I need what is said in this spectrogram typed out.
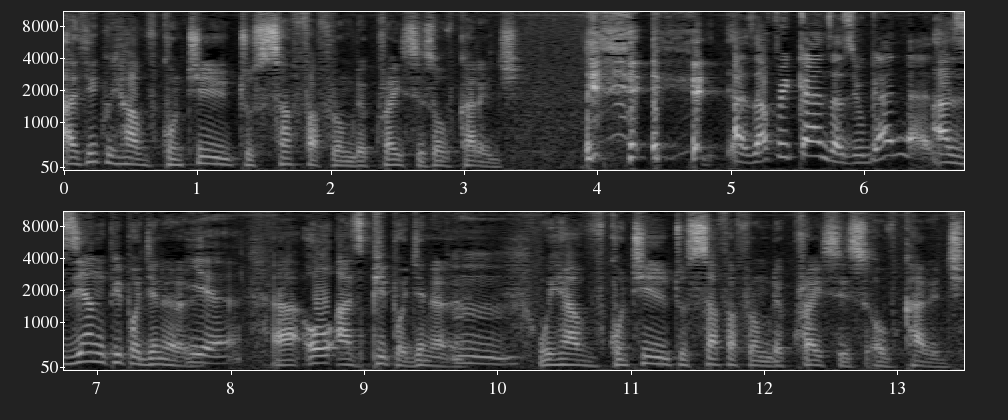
I think we have continued to suffer from the crisis of courage. as Africans, as Ugandans? as young people generally, Yeah. uh, or as people generally, we have continued to suffer from the crisis of courage.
